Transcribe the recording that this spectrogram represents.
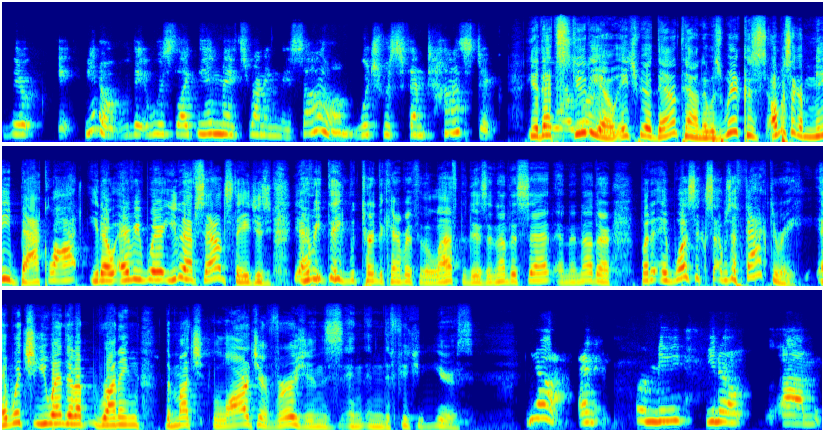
there. It, you know, it was like the inmates running the asylum, which was fantastic. Yeah, that studio, run. HBO downtown, it was weird because almost like a mini backlot. You know, everywhere you didn't have sound stages. Everything would turn the camera to the left, and there's another set and another. But it was it was a factory at which you ended up running the much larger versions in in the future years. Yeah, and for me, you know, um,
